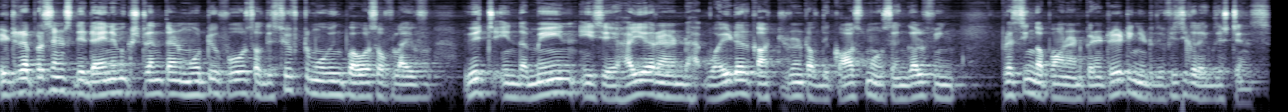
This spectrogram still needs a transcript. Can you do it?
It represents the dynamic strength and motive force of the swift moving powers of life, which in the main is a higher and wider constituent of the cosmos, engulfing, pressing upon, and penetrating into the physical existence.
